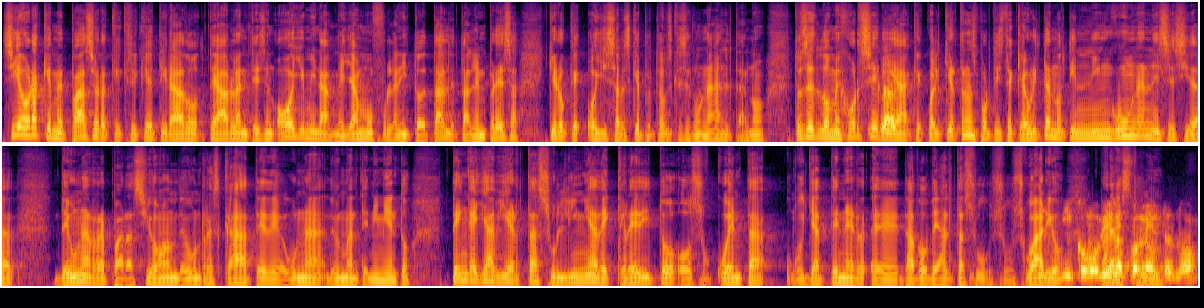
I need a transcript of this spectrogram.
sí, ahora que me pase, ahora que se quede tirado, te hablan y te dicen, oye, mira, me llamo fulanito de tal, de tal empresa, quiero que, oye, ¿sabes qué? Pero tenemos que hacer una alta, ¿no? Entonces, lo mejor sería que cualquier transportista que ahorita no tiene ninguna necesidad de una reparación, de un rescate, de, una, de un mantenimiento, tenga ya abierta su línea de crédito o su cuenta ya tener eh, dado de alta su, su usuario. Y, como bien lo comentas, ¿no?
